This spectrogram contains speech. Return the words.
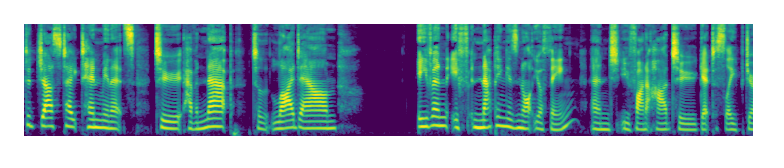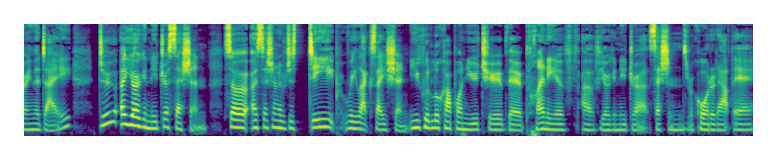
to just take 10 minutes to have a nap, to lie down. Even if napping is not your thing and you find it hard to get to sleep during the day, do a yoga nidra session. So, a session of just deep relaxation. You could look up on YouTube, there are plenty of, of yoga nidra sessions recorded out there,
